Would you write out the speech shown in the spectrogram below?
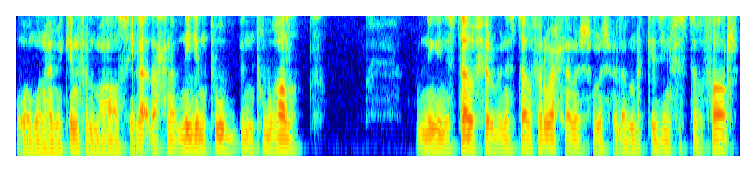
ومنهمكين في المعاصي. لا ده إحنا بنيجي نتوب بنتوب غلط. بنيجي نستغفر بنستغفر وإحنا مش مش لا مركزين في استغفار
